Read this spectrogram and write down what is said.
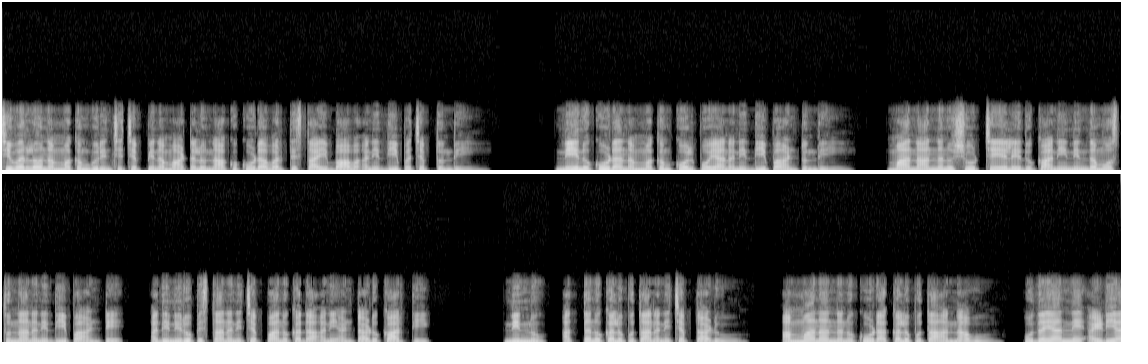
చివర్లో నమ్మకం గురించి చెప్పిన మాటలు నాకు కూడా వర్తిస్తాయి బావ అని దీప చెప్తుంది. నేను కూడా నమ్మకం కోల్పోయానని దీప అంటుంది. మా నాన్నను షూట్ చేయలేదు కానీ నింద మోస్తున్నానని దీప అంటే అది నిరూపిస్తానని చెప్పాను కదా అని అంటాడు కార్తీక్. నిన్ను అత్తను కలుపుతానని చెప్తాడు. అమ్మానాన్నను కూడా కలుపుతా అన్నావు. ఉదయాన్నే ఐడియా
